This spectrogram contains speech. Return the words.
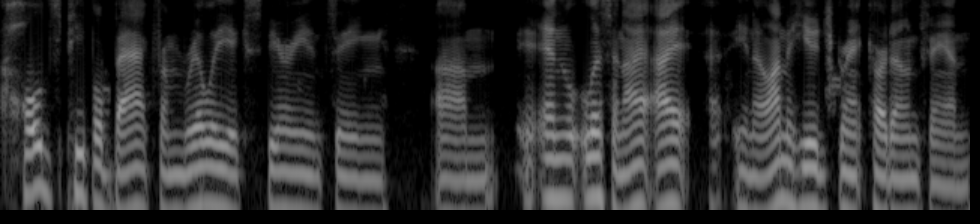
holds people back from really experiencing um and listen, I I uh, you know, I'm a huge Grant Cardone fan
